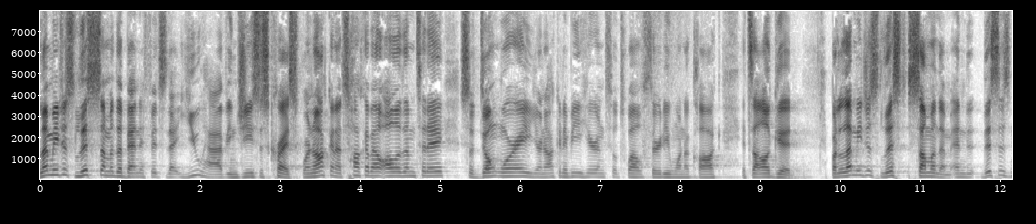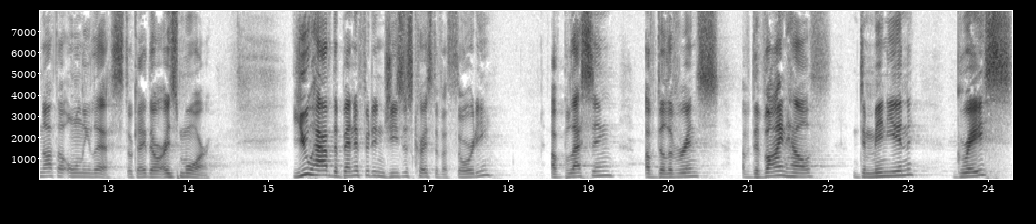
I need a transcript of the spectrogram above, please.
Let me just list some of the benefits that you have in Jesus Christ. We're not going to talk about all of them today, so don't worry. You're not going to be here until 12:30, 1 o'clock. It's all good. But let me just list some of them. And this is not the only list, okay? There is more. You have the benefit in Jesus Christ of authority, of blessing, of deliverance, of divine health, dominion, grace,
